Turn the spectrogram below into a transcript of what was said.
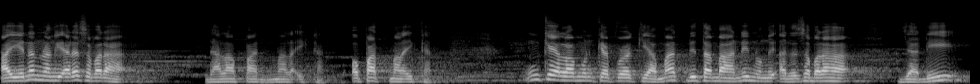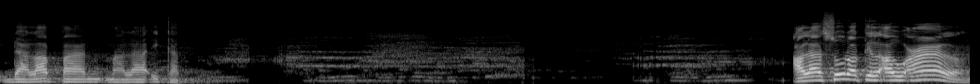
ayeuna nanggi ada sabaraha dalapan malaikat opat malaikat engke lamun kepoe kiamat ditambahanin nanggi ada sabaraha jadi dalapan malaikat ala suratil awal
